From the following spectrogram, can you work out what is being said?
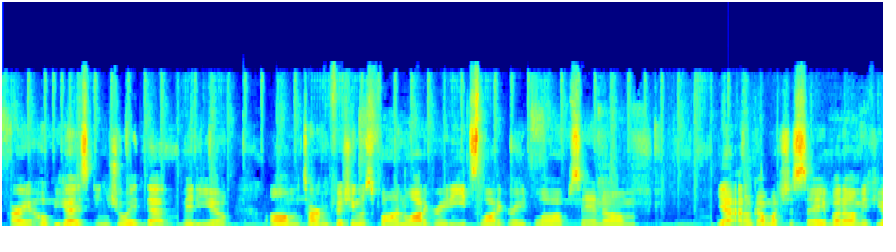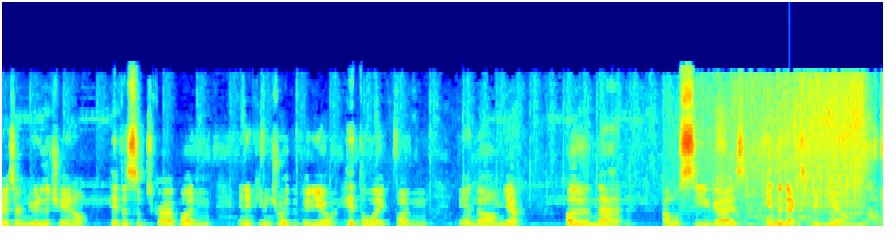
All right, hope you guys enjoyed that video. Um, tarpon fishing was fun, a lot of great eats, a lot of great blowups, and um, yeah, I don't got much to say, but um, if you guys are new to the channel, hit the subscribe button, and if you enjoyed the video, hit the like button, and um, yeah, other than that, I will see you guys in the next video.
